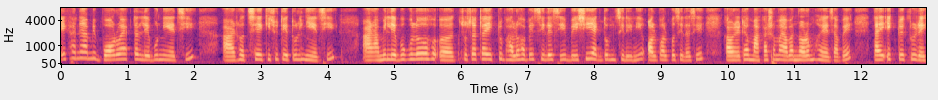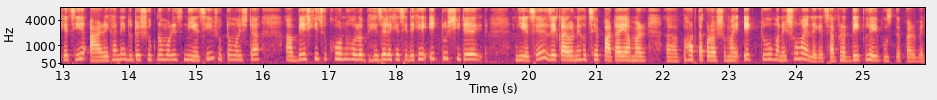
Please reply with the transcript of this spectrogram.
এখানে আমি বড় একটা লেবু নিয়েছি আর হচ্ছে কিছু তেঁতুল নিয়েছি। আর আমি লেবুগুলো চোষাটা একটু ভালোভাবে ছিলেছি বেশি একদম ছিলিনি অল্প অল্প ছিলেছি কারণ এটা মাখার সময় আবার নরম হয়ে যাবে, তাই একটু একটু রেখেছি। আর এখানে দুটো শুকনো মরিচ নিয়েছি, শুকনো মরিচটা বেশ কিছুক্ষণ হলো ভেজে রেখেছি, দেখে একটু শীটে গিয়েছে, যে কারণে হচ্ছে পাটায় আমার ভর্তা করার সময় একটু মানে সময় লেগেছে, আপনারা দেখলেই বুঝতে পারবেন।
